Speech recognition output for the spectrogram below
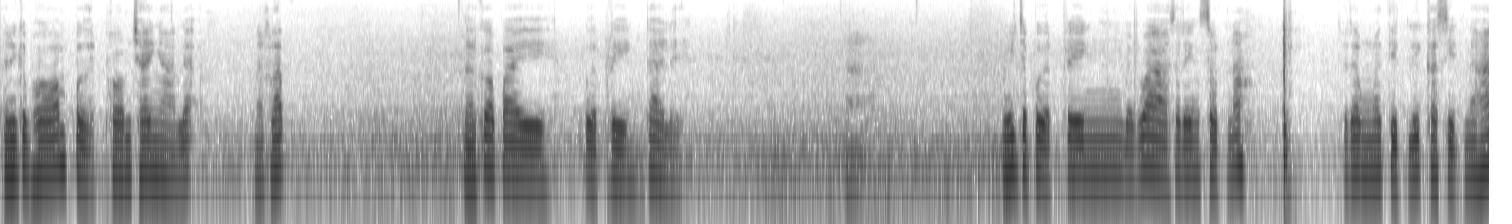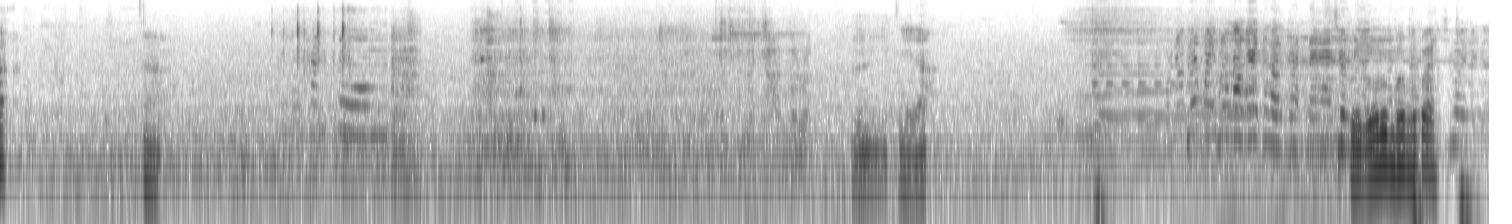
อันนี้ก็พร้อมเปิดพร้อมใช้งานแล้วนะครับ แล้วก็ไปเปิดเพลงได้เลยอ่าวันนี้จะเปิดเพลงแบบว่าแสดงสดเนาะจะต้องมาติดลิขสิทธิ์นะฮะอ่าอืมนี่นะ เพลงใหม่ของน้องเอกกันแล้วกันนะช่วยเปิดวอลลุ่มเพิ่มเข้าไป ช่วยหน่อยเด้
